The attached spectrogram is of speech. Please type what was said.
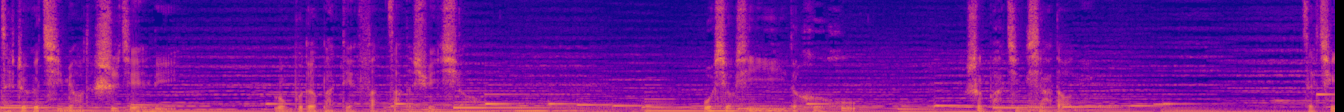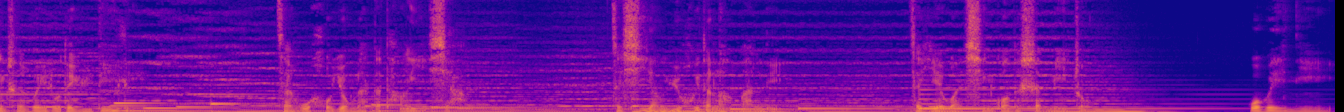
在这个奇妙的世界里，容不得半点繁杂的喧嚣。我小心翼翼的呵护，生怕惊吓到你。在清晨微露的雨滴里，在午后慵懒的躺椅下，在夕阳余晖的浪漫里，在夜晚星光的神秘中，我为你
